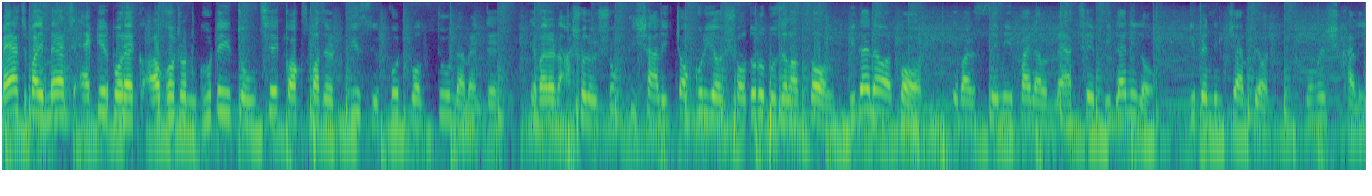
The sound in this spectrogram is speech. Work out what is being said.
ম্যাচ বাই ম্যাচ, একের পর এক অঘটন ঘটেই চলছে কক্সবাজার ডিসি ফুটবল টুর্নামেন্টে এবারের আসলে শক্তিশালী চকরিয়া সদর উপজেলার দল বিদায় নেওয়ার পর এবার সেমিফাইনাল ম্যাচে বিদায় নিল ডিপেন্ডিং চ্যাম্পিয়ন মহেশখালী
